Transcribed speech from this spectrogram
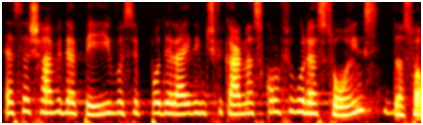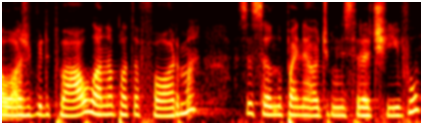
Essa chave de API você poderá identificar nas configurações da sua loja virtual, lá na plataforma, acessando o painel administrativo,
